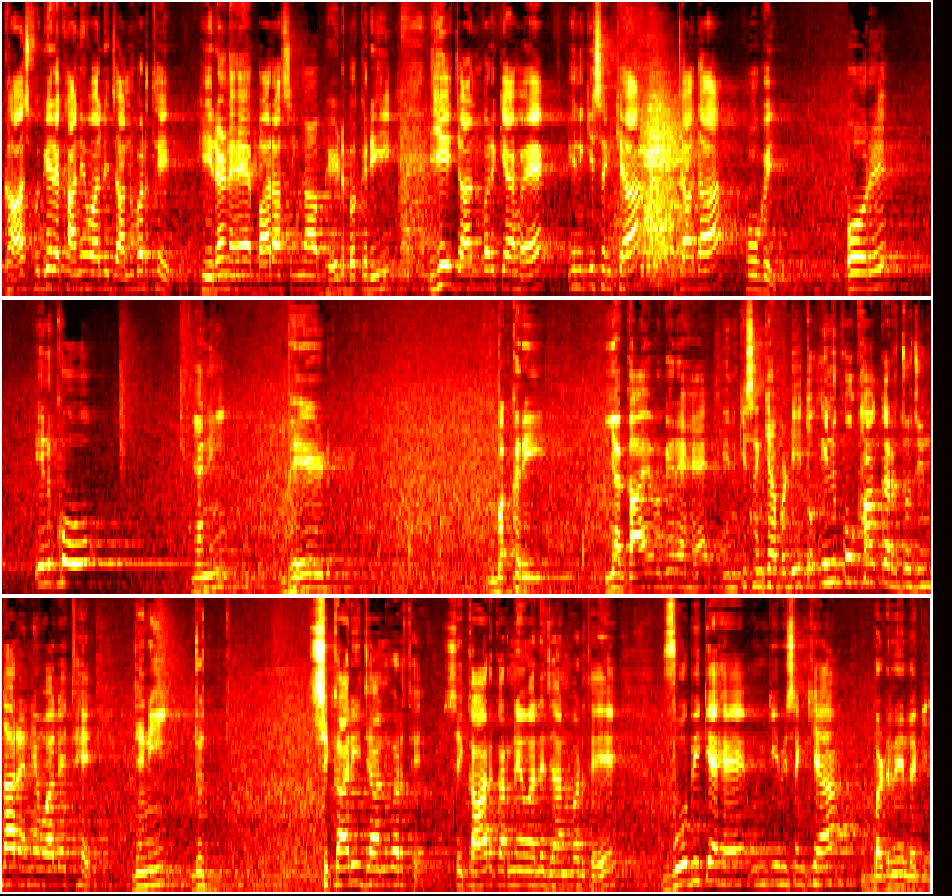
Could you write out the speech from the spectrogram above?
घास वगैरह खाने वाले जानवर थे, हिरण है, बारासिंगा भेड़ बकरी ये जानवर क्या है, इनकी संख्या ज़्यादा हो गई। और इनको यानी भेड़, बकरी या गाय वगैरह है, इनकी संख्या बढ़ी तो इनको खाकर जो ज़िंदा रहने वाले थे, यानी जो शिकारी जानवर थे, शिकार करने वाले जानवर थे, वो भी क्या है, उनकी भी संख्या बढ़ने लगी।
